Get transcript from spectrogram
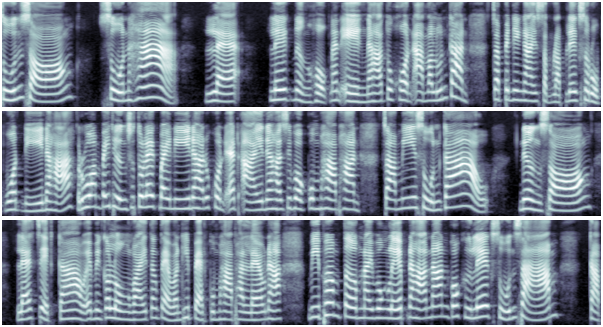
02 05 และเลข 16 นั่นเองนะคะ ทุกคนอะมาลุ้นกันจะเป็นยังไงสำหรับเลขสรุปงวดนี้นะคะ รวมไปถึงชุดตัวเลขใบนี้นะคะ ทุกคนแอดไอนะคะ 16 กุมภาพันธ์จะมี 09 12และ 79 เอมินก็ลงไว้ตั้งแต่วันที่ 8 กุมภาพันธ์แล้วนะคะ มีเพิ่มเติมในวงเล็บนะคะ นั่นก็คือเลข 03 กับ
